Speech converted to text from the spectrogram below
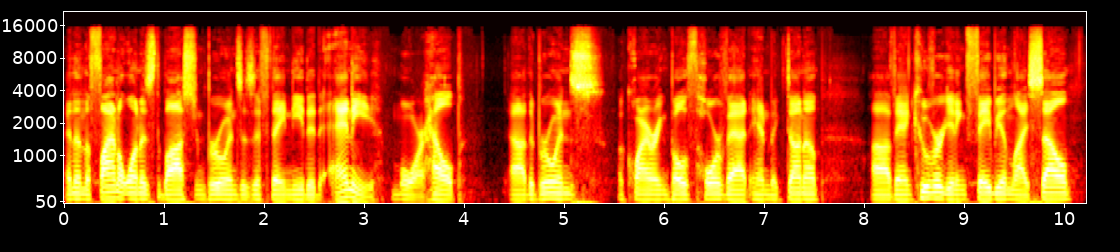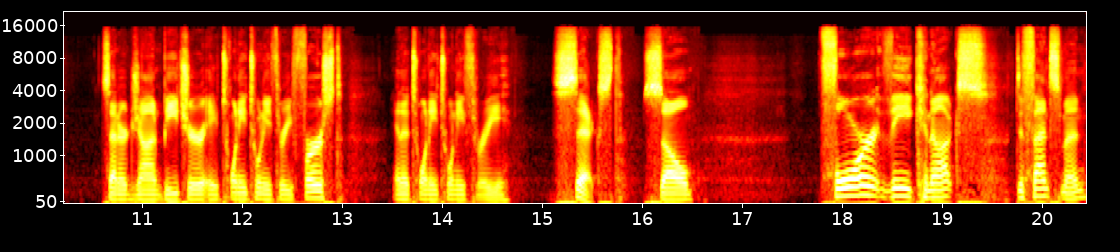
And then the final one is the Boston Bruins, as if they needed any more help. Uh, the Bruins acquiring both Horvat and McDonough. Uh, Vancouver getting Fabian Lysell, center John Beecher, a 2023 first, and a 2023 sixth. So for the Canucks defensemen,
